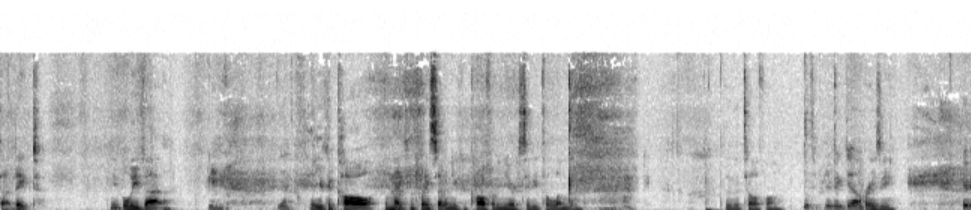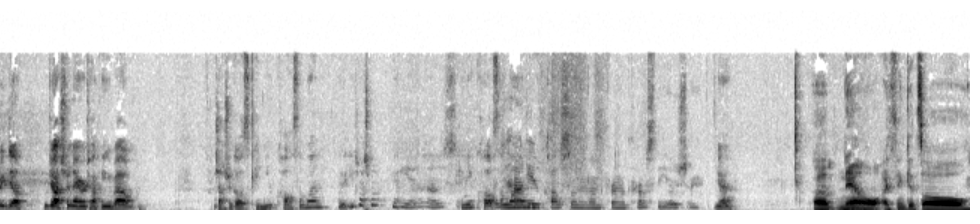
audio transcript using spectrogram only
that date. Can you believe that? Mm-hmm. Yeah. That you could call in 1927. You could call from New York City to London through the telephone. That's a pretty big deal. Crazy. Pretty big deal. Joshua and I were talking about. Joshua goes, "Can you call someone?" Was it you, Joshua? Yeah. Yeah. I was, Can you call like, someone? how do you call someone from across the ocean? Yeah. Um, now I think it's all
